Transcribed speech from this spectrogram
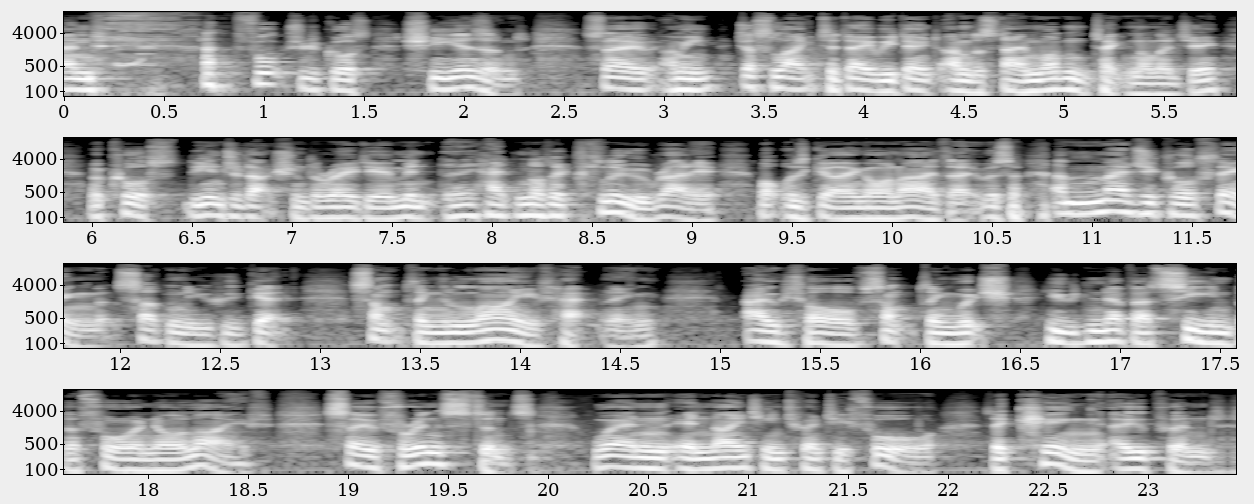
And unfortunately, of course, she isn't. So, I mean, just like today, we don't understand modern technology. Of course, the introduction of the radio meant they had not a clue, really, what was going on either. It was a, a magical thing that suddenly you could get something live happening out of something which you'd never seen before in your life. So, for instance, when in 1924 the King opened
